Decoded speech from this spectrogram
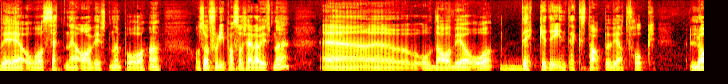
ved å sette ned avgiftene på Altså flypassasjeravgiftene. Eh, og da ved å dekke det inntektstapet ved at folk la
